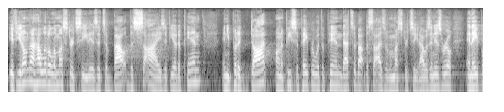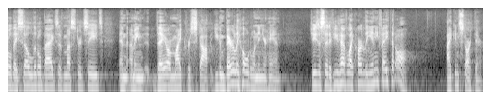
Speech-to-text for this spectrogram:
If you don't know how little a mustard seed is, it's about the size. If you had a pen and you put a dot on a piece of paper with a pen, that's about the size of a mustard seed. I was in Israel in April. They sell little bags of mustard seeds, and I mean, they are microscopic. You can barely hold one in your hand. Jesus said, if you have like hardly any faith at all, I can start there.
